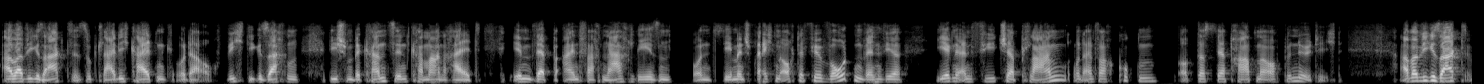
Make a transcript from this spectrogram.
Aber wie gesagt, so Kleinigkeiten oder auch wichtige Sachen, die schon bekannt sind, kann man halt im Web einfach nachlesen und dementsprechend auch dafür voten, wenn wir irgendein Feature planen und einfach gucken, ob das der Partner auch benötigt. Aber wie gesagt,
